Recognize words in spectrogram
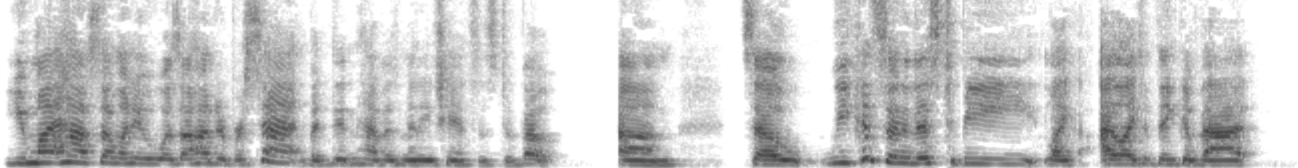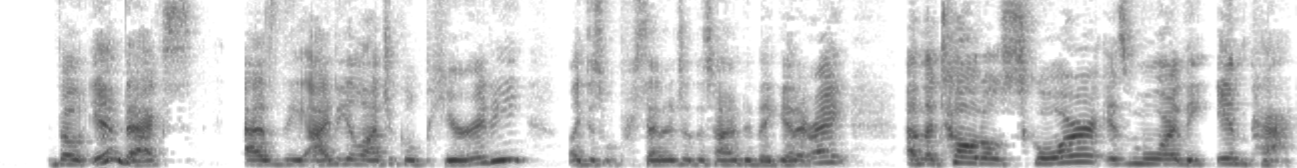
you might have someone who was 100% but didn't have as many chances to vote. Um, so we consider this to be like, I like to think of that vote index as the ideological purity, like just what percentage of the time did they get it right? And the total score is more the impact.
